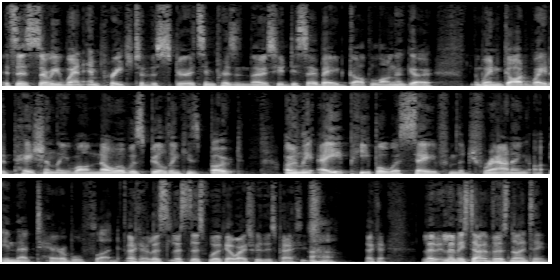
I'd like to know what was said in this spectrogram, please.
It says, So he went and preached to the spirits in prison, those who disobeyed God long ago, when God waited patiently while Noah was building his boat. Only eight people were saved from the drowning in that terrible flood. Okay, let's let's let's work our way through this passage. Okay, let, let me start in verse 19.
